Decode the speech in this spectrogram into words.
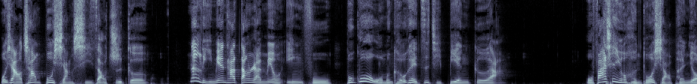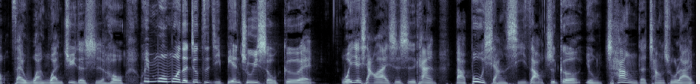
我想要唱不想洗澡之歌，那里面它当然没有音符，不过我们可不可以自己编歌啊？我发现有很多小朋友在玩玩具的时候，会默默的就自己编出一首歌，哎。我也想要来试试看，把《不想洗澡之歌》用唱的唱出来。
